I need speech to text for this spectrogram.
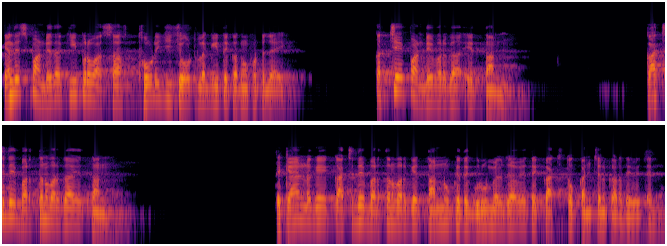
ਕਹਿੰਦੇ, ਇਸ ਭਾਂਡੇ ਦਾ ਕੀ ਪ੍ਰਭਾਸਾ ਥੋੜੀ ਜੀ ਚੋਟ ਲੱਗੀ ਤੇ ਕਦੋਂ ਫੁੱਟ ਜਾਏ? ਕੱਚੇ ਭਾਂਡੇ ਵਰਗਾ ਇਹ ਤਨ, ਕੱਚ ਦੇ ਬਰਤਨ ਵਰਗਾ ਇਹ ਤਨ। ਤੇ ਕਹਿਣ ਲੱਗੇ, ਕੱਚ ਦੇ ਬਰਤਨ ਵਰਗੇ ਤਨ ਨੂੰ ਕਿਤੇ ਗੁਰੂ ਮਿਲ ਜਾਵੇ ਤੇ ਕੱਚ ਤੋਂ ਕੰਚਨ ਕਰ ਦੇਵੇ ਤੈਨੂੰ।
